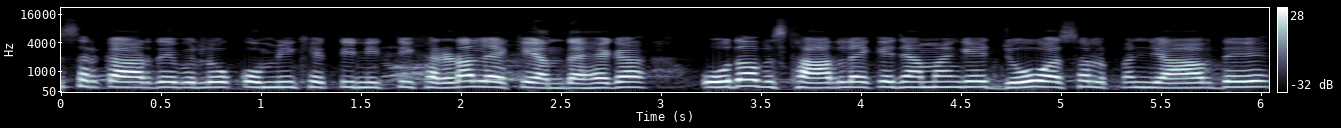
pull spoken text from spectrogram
ਸਰਕਾਰ ਦੇ ਵੱਲੋਂ ਕੌਮੀ ਖੇਤੀ ਨੀਤੀ ਖਰੜਾ ਲੈ ਕੇ ਆਂਦਾ ਹੈਗਾ। ਉਹਦਾ ਵਿਸਥਾਰ ਲੈ ਕੇ ਜਾਵਾਂਗੇ। ਜੋ ਅਸਲ ਪੰਜਾਬ ਦੇ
